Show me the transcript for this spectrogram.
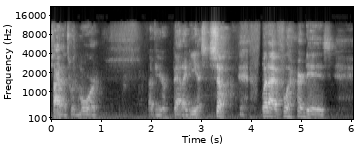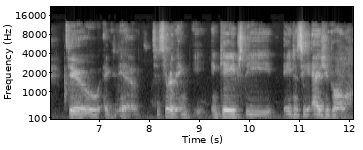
silence with more of your bad ideas. So, what I've learned is to you know to sort of en- engage the agency as you go along.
